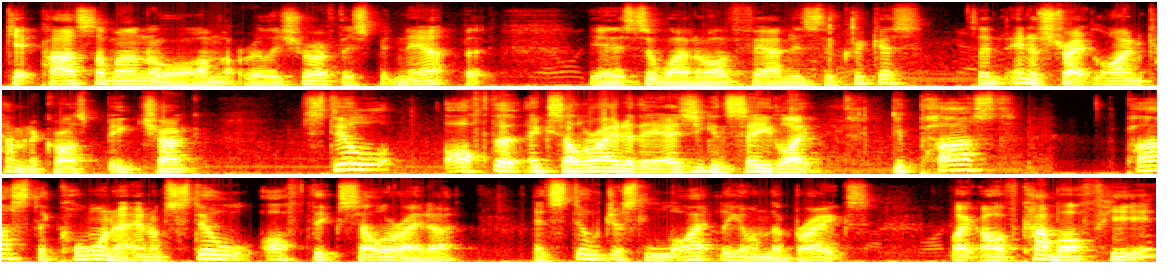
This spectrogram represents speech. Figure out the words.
get past someone, or I'm not really sure if they're spinning out, but yeah, this is the one I've found is the quickest. So in a straight line, coming across, big chunk, still off the accelerator there, as you can see, like you're past past the corner, and I'm still off the accelerator, and still just lightly on the brakes. Like I've come off here,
